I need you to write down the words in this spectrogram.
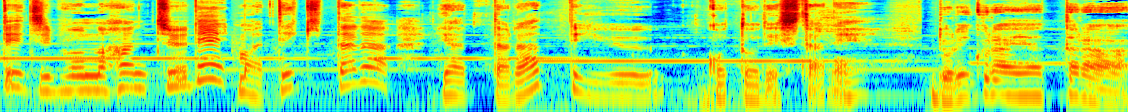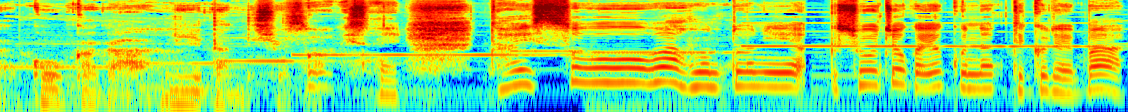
て、自分の範疇で、まあ、できたら、やったらっていうことでしたね。どれくらいやったら効果が見えたんでしょうか？そうですね。体操は本当に症状が良くなってくれば、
